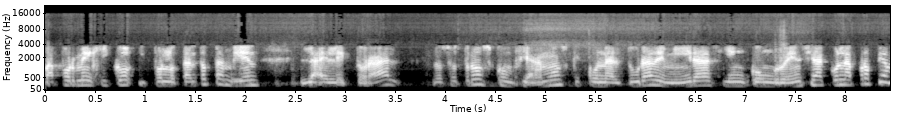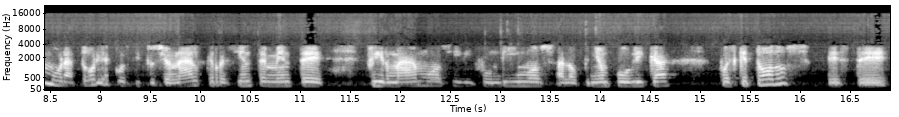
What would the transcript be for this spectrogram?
va por México y por lo tanto también la electoral. Nosotros confiamos que con altura de miras y en congruencia con la propia moratoria constitucional que recientemente firmamos y difundimos a la opinión pública, pues que todos este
